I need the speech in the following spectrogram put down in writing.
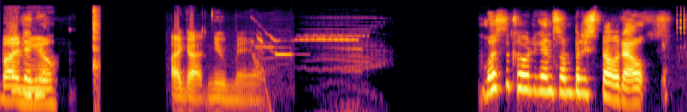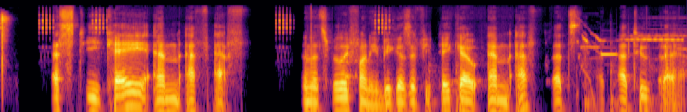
bye, did it. Neil. I got new mail. What's the code again? Somebody spell it out. STKMFF. And that's really funny because if you take out MF, that's a tattoo that I have.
